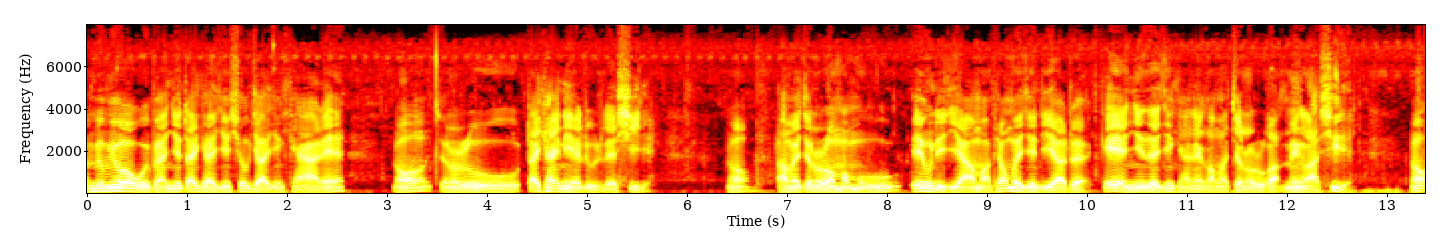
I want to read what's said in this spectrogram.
အမျိုးမျိုးဝေဖန်ခြင်းတိုက်ခိုက်ခြင်းရှုပ်ကြခြင်းခံရတယ်เนาะကျွန်တော်တို့တိုက်ခိုက်နေတဲ့လူတွေလည်းရှိတယ်เนาะဒါမဲ့ကျွန်တော်တို့ကမမှုဘူးအင်းဦးဒီတရားမှာဖြောင်းမဲ့ခြင်းတရားအတွက်ကဲရဲ့ညင်စေခြင်းခံတဲ့ကောင်မှာကျွန်တော်တို့ကမင်္ဂလာရှိတယ်เนาะ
